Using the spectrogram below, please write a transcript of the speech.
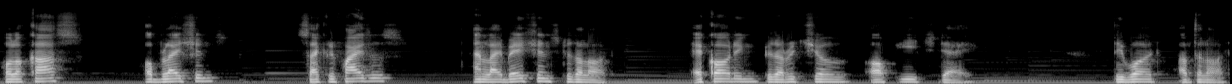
holocausts, oblations, sacrifices, and libations to the Lord, according to the ritual of each day. The word of the Lord.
